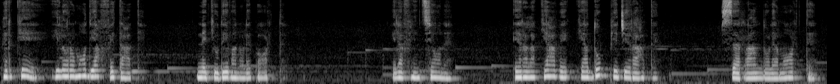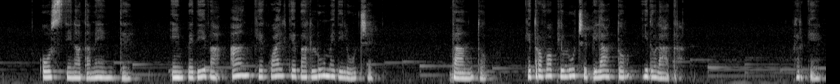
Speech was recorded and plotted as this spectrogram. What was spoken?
perché i loro modi affetati ne chiudevano le porte e la finzione era la chiave che a doppie girate, serrandole a morte, ostinatamente impediva anche qualche barlume di luce, tanto che trovò più luce Pilato idolatra, perché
